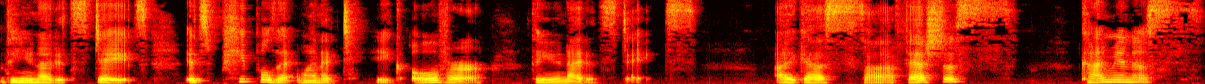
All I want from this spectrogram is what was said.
the United States. It's people that want to take over the United States. I guess uh, fascists, communists,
